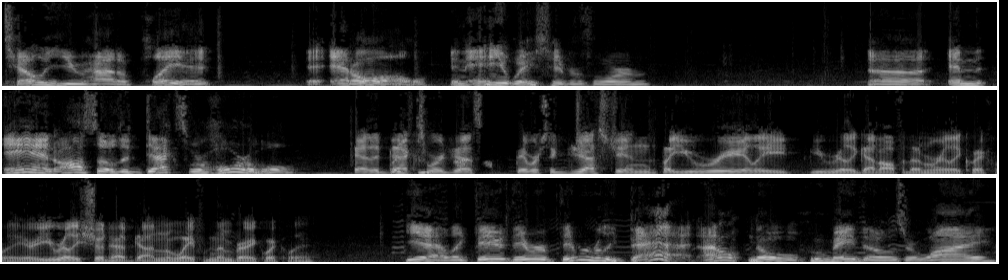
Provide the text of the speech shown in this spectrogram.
tell you how to play it at all in any way, shape, or form. Uh, and and also the decks were horrible. Yeah, the decks were just they were suggestions, but you really you really got off of them really quickly, or you really should have gotten away from them very quickly. Yeah, like they they were they were really bad. I don't know who made those or why.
